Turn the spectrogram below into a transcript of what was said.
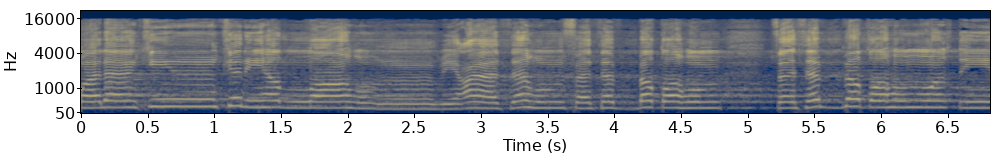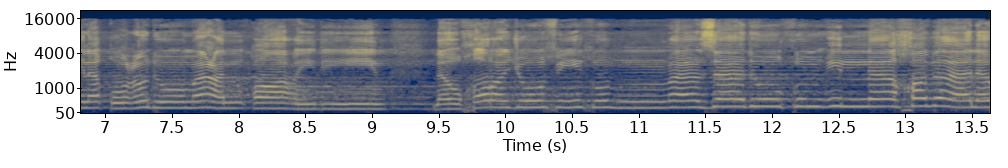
ولكن كره الله بعاثهم فثبطهم فثبطهم وقيل اقعدوا مع القاعدين. لو خرجوا فيكم ما زادوكم إلا خبالا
